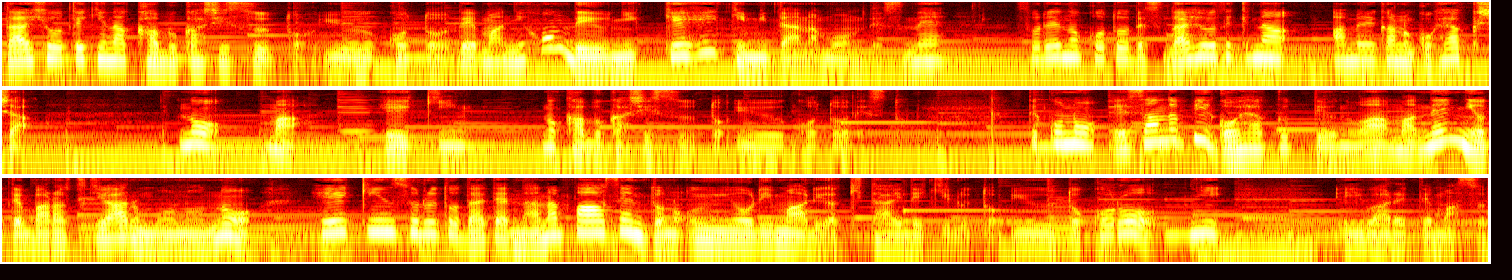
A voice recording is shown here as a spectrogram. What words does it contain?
代表的な株価指数ということで、まあ、日本でいう日経平均みたいなもんですね。それのことです。代表的なアメリカの500社の、まあ、平均の株価指数ということですと。で、この S&P500 っていうのは、まあ、年によってばらつきがあるものの、平均すると大体7%の運用利回りが期待できるというところに言われてます。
